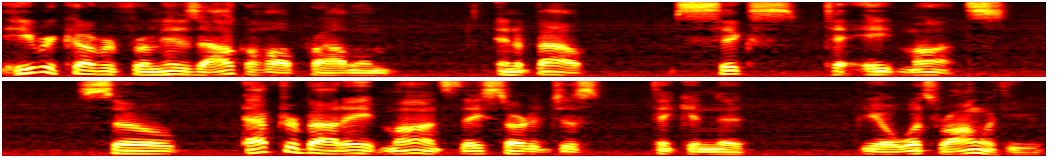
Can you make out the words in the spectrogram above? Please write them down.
he recovered from his alcohol problem in about six to eight months. So after about eight months, they started just thinking that, you know, what's wrong with you?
